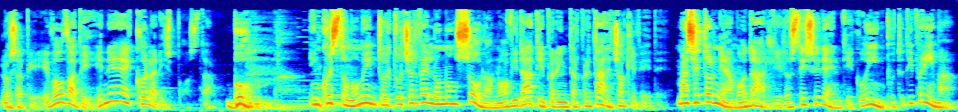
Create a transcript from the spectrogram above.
Lo sapevo, va bene, ecco la risposta. Boom! In questo momento il tuo cervello non solo ha nuovi dati per interpretare ciò che vede, ma se torniamo a dargli lo stesso identico input di prima,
